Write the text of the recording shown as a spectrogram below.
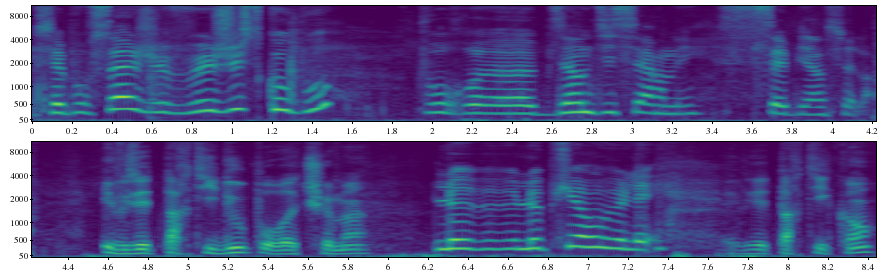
c'est pour ça que je veux jusqu'au bout, pour euh, bien discerner. C'est bien cela. Et vous êtes parti d'où pour votre chemin? Le, le Puy-en-Velay. Et vous êtes parti quand?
